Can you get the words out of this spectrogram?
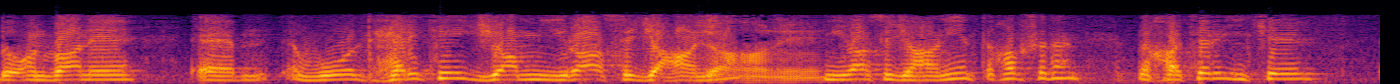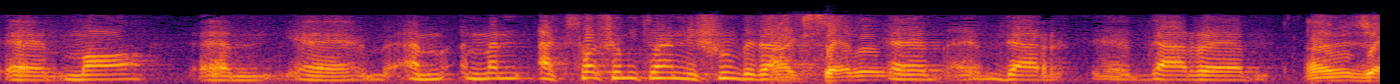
به عنوان ورلد هریتیج یا میراث جهانی. جهانی. میراث جهانی انتخاب شدن به خاطر اینکه ما من عکساشو می‌تونم نشون بدم. در در امیر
